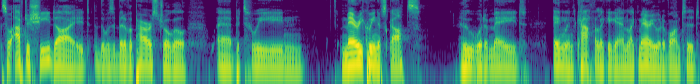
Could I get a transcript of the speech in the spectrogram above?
so after she died, there was a bit of a power struggle uh, between Mary, Queen of Scots, who would have made England Catholic again, like Mary would have wanted,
